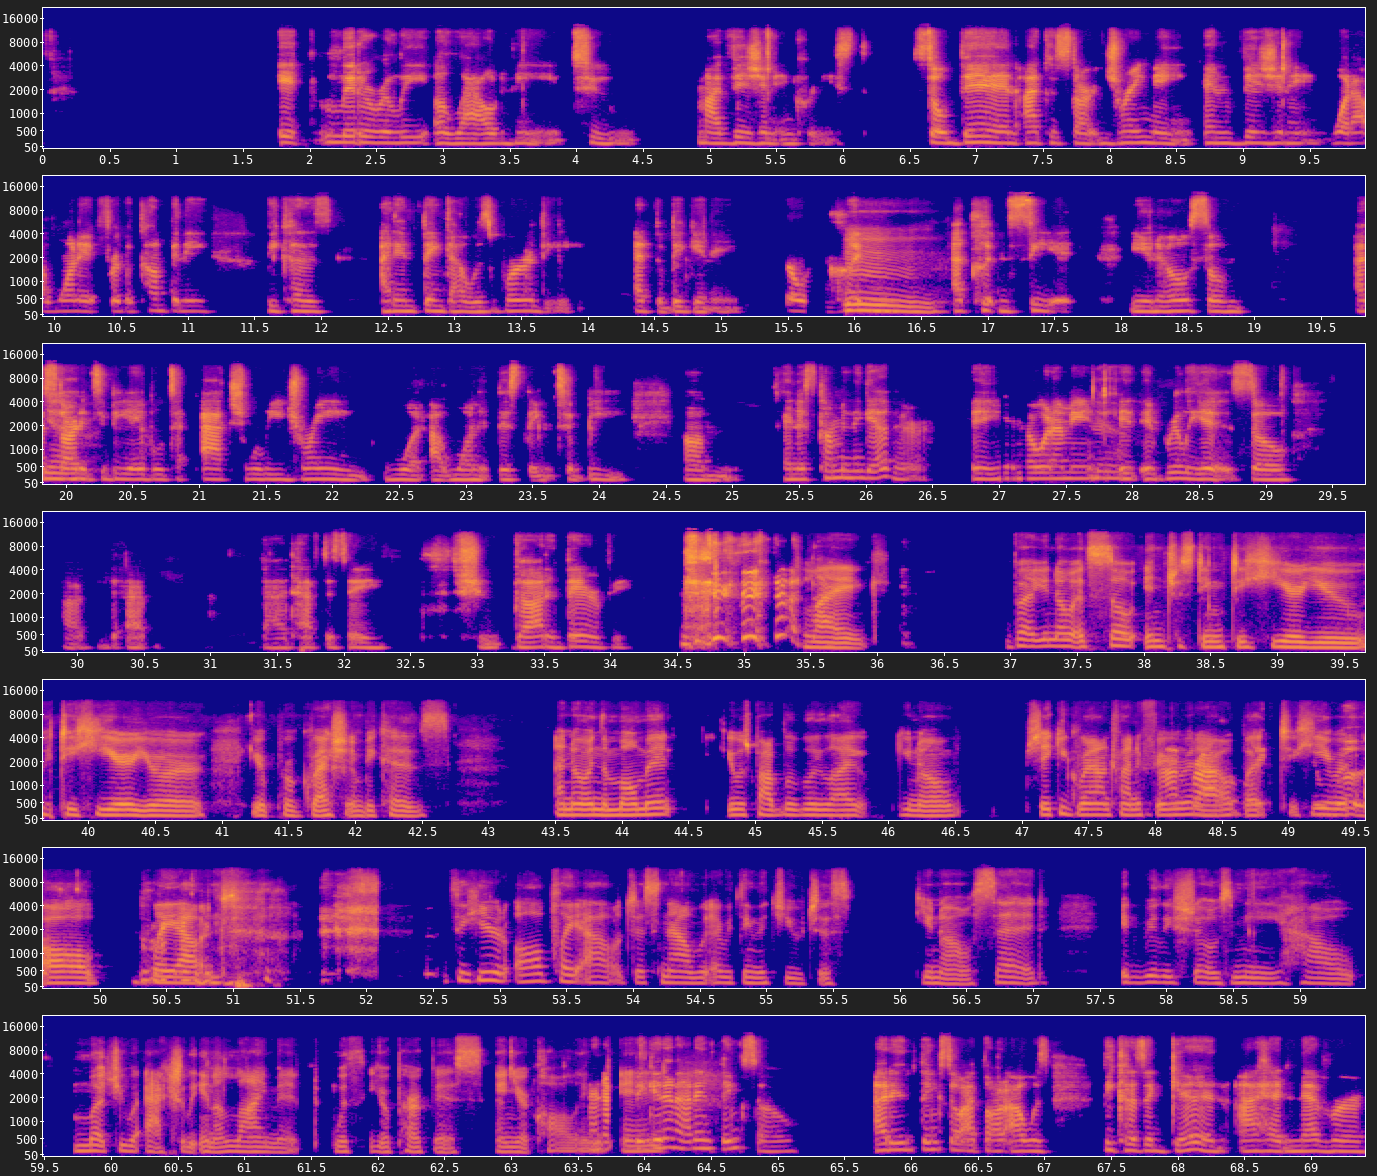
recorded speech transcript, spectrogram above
it literally allowed me to, my vision increased. So then I could start dreaming and visioning what I wanted for the company because I didn't think I was worthy at the beginning. So I couldn't mm. I couldn't see it, you know? So I yeah. started to be able to actually dream what I wanted this thing to be. Um, and it's coming together. And you know what I mean? Yeah. It, it really is. So I, I, I'd have to say, shoot, God in therapy. like but you know, it's so interesting to hear you, to hear your your progression because I know in the moment it was probably like, you know, shaky ground trying to figure it out, but to hear it, it all play out to hear it all play out just now with everything that you just, you know, said, it really shows me how much you were actually in alignment with your purpose and your calling. And at the beginning, I didn't think so. I didn't think so. I thought I was because again, I had never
